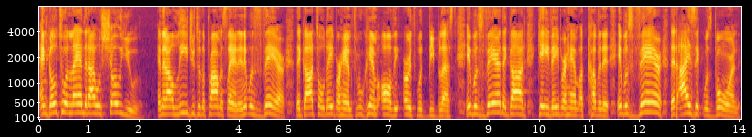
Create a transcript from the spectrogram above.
and go to a land that I will show you and that I'll lead you to the promised land. And it was there that God told Abraham through him all the earth would be blessed. It was there that God gave Abraham a covenant. It was there that Isaac was born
